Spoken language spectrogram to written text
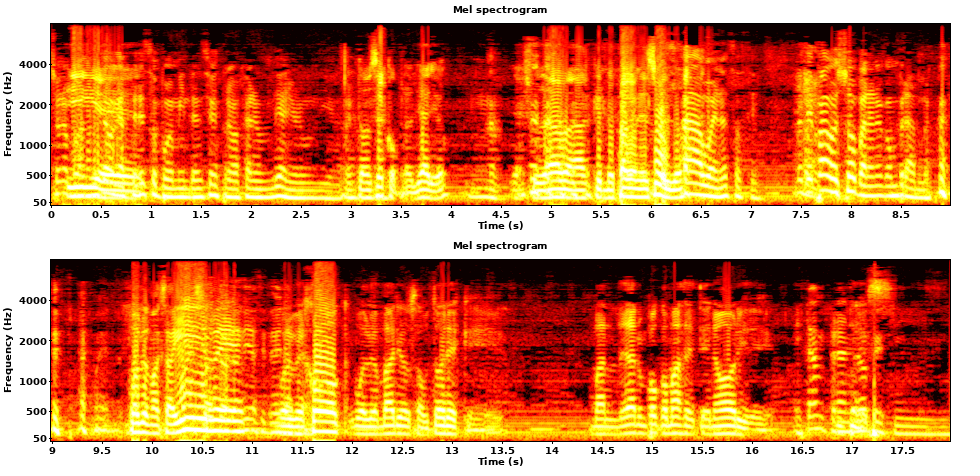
Yo no, y, puedo, no tengo que eh, hacer eso porque mi intención es trabajar en un diario algún día. Entonces compra el diario. No. Y ayudaba a que me paguen el sueldo. Ah, bueno, eso sí. No te pago yo para no comprarlo. Bueno. Vuelve Max Aguirre, doy vuelve Hawk, vuelven varios autores que van a dar un poco más de tenor y de... Están Fran Interés. López y.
